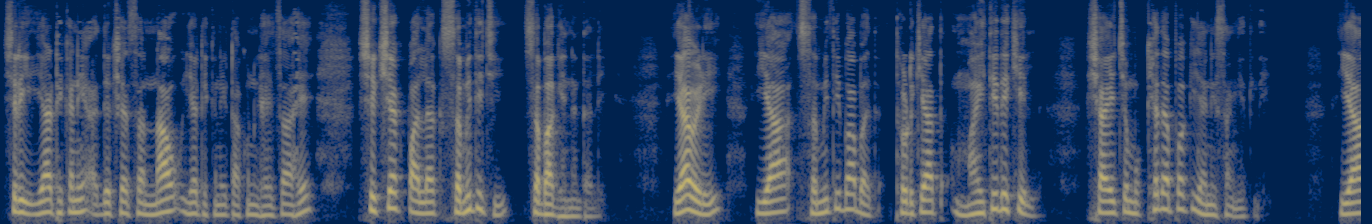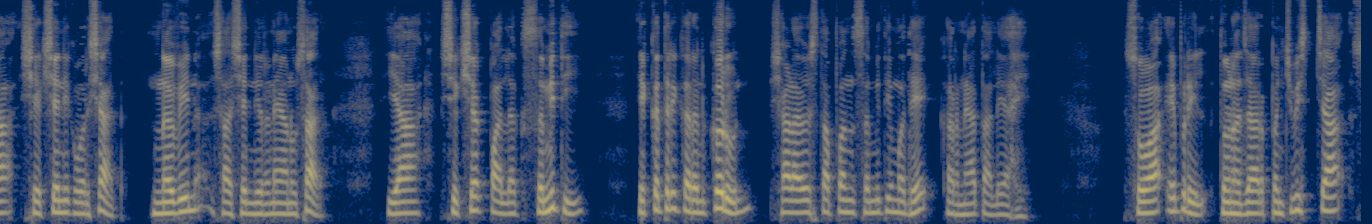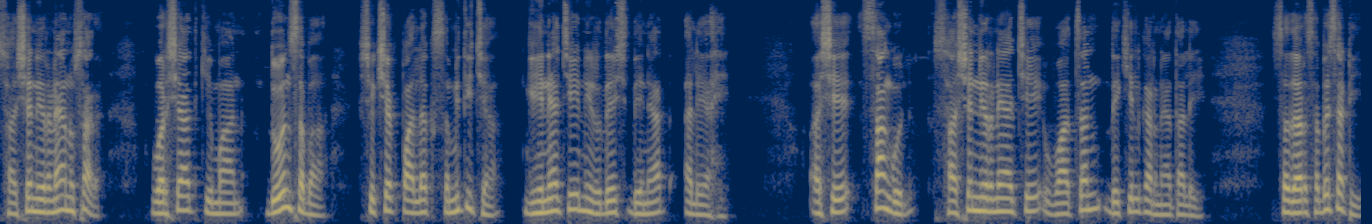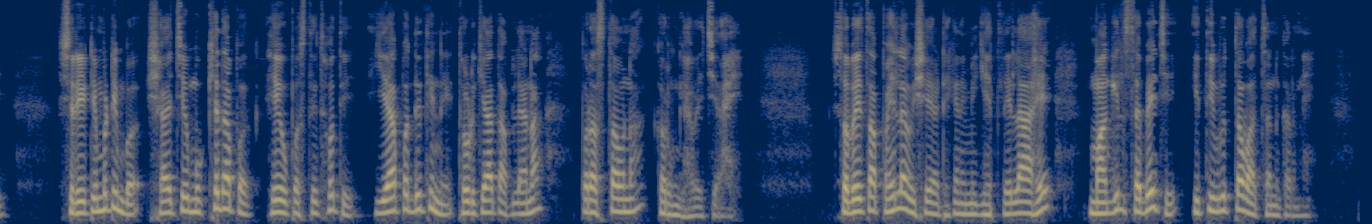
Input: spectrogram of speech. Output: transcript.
श्री या ठिकाणी अध्यक्षाचं नाव या ठिकाणी टाकून घ्यायचं आहे. शिक्षक पालक समितीची सभा घेण्यात आली. यावेळी या समितीबाबत थोडक्यात माहिती देखील शाळेचे मुख्याध्यापक यांनी सांगितली. या शैक्षणिक वर्षात नवीन शासन निर्णयानुसार या शिक्षक पालक समिती एकत्रीकरण करून शाळा व्यवस्थापन समितीमध्ये करण्यात आले आहे. सोळा एप्रिल दोन हजार पंचवीसच्या शासन निर्णयानुसार वर्षात किमान दोन सभा शिक्षक पालक समितीच्या घेण्याचे निर्देश देण्यात आले आहे. असे सांगून शासन निर्णयाचे वाचन देखील करण्यात आले. सदर सभेसाठी श्री टिंबटिंब शाळेचे मुख्याध्यापक हे उपस्थित होते. या पद्धतीने थोडक्यात आपल्याला प्रस्तावना करून घ्यावायची आहे. सभेचा पहिला विषय या ठिकाणी मी घेतलेला आहे. मागील सभेचे इतिवृत्त वाचन करणे.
